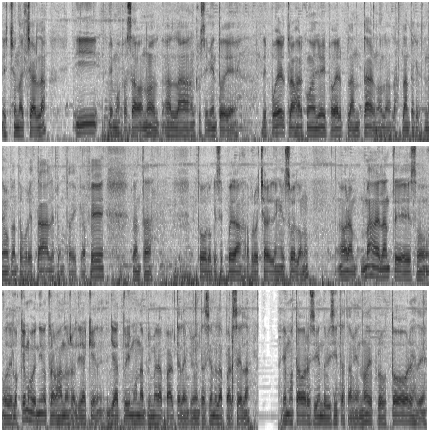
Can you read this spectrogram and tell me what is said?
hecho una charla y hemos pasado ¿no? al, al, de, de, poder trabajar con ellos y poder plantar ¿no? las, plantas que tenemos, plantas forestales, plantas de café, plantas, todo lo que se pueda aprovechar en el suelo. ¿no? Ahora, más adelante eso, o de lo que hemos venido trabajando en realidad, que ya tuvimos una primera parte, la implementación de la parcela, hemos estado recibiendo visitas también ¿no? de productores, de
